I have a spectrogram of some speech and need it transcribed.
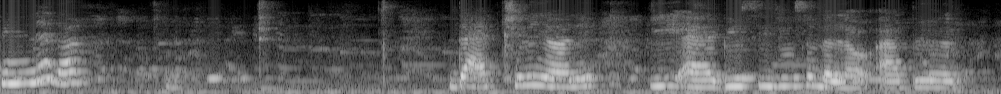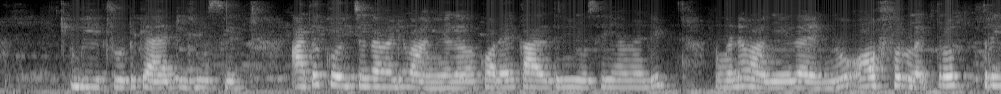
പിന്നെ ഇതാ ആക്ച്വലി ഞാൻ ഈ ബി സി ജ്യൂസ് ഉണ്ടല്ലോ ആപ്പിൾ ബീട്രൂട്ട് ക്യാരറ്റ് ജ്യൂസ് അതൊക്കെ ഒഴിച്ചൊക്കെ വേണ്ടി വാങ്ങിയതാണ് കുറേ കാലത്തിന് യൂസ് ചെയ്യാൻ വേണ്ടി അങ്ങനെ വാങ്ങിയതായിരുന്നു. ഓഫറിൽ എത്ര ത്രീ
